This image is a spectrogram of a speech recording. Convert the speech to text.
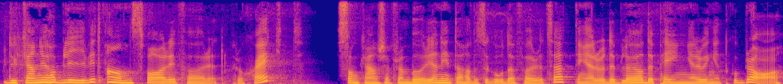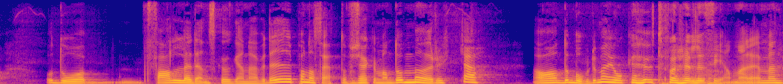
Du kan ju ha blivit ansvarig för ett projekt som kanske från början inte hade så goda förutsättningar och det blöder pengar och inget går bra. Och då faller den skuggan över dig på något sätt. Och försöker man då mörka, ja då borde man ju åka ut förr eller senare. Men,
